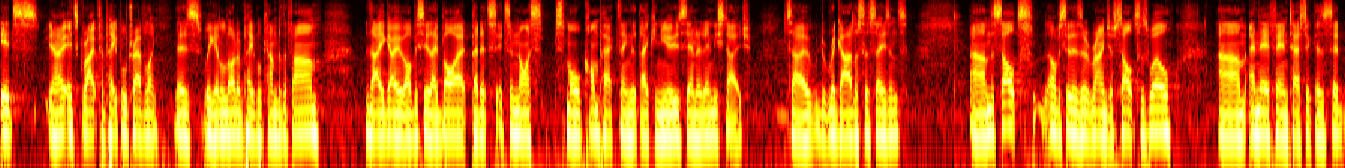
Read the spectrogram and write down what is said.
it's you know it's great for people travelling. There's we get a lot of people come to the farm. They go obviously they buy it, but it's it's a nice small compact thing that they can use then at any stage. So regardless of seasons. Um, the salts, obviously, there's a range of salts as well, um, and they're fantastic. As I said,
